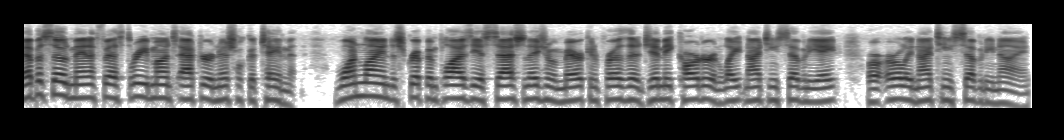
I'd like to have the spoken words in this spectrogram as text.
Episode manifests three months after initial containment. One line in the script implies the assassination of American President Jimmy Carter in late 1978 or early 1979.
